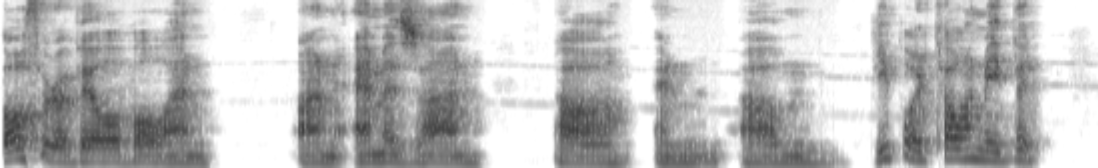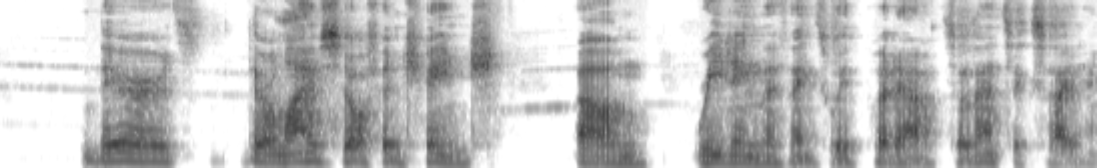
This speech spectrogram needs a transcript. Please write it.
both are available on on Amazon, uh, and um, people are telling me that their their lives often change um, reading the things we put out. So that's exciting.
